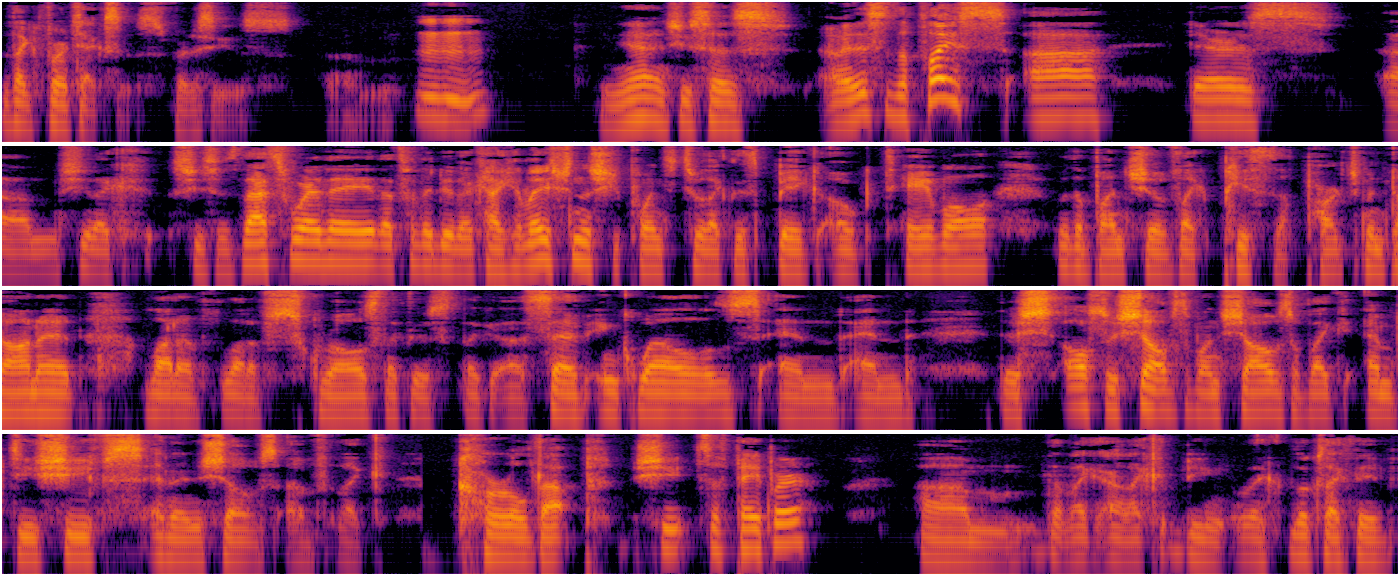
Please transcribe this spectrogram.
like vertexes, vertices. Um, Mm-hmm. yeah, and she says, I mean, this is the place. Uh, there's, um, she like, she says, that's where they, that's where they do their calculations. She points to like this big oak table with a bunch of like pieces of parchment on it. A lot of, a lot of scrolls. Like there's like a set of inkwells and, and there's also shelves upon shelves of like empty sheafs and then shelves of like curled up sheets of paper. Um, that like are like being, like, looks like they've,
